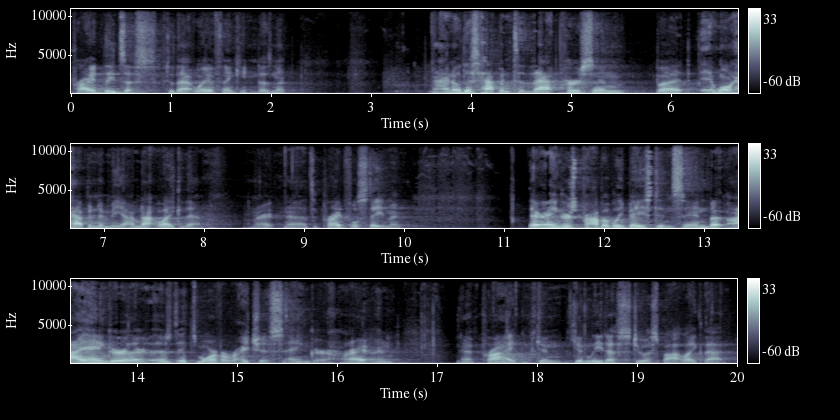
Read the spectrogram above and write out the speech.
Pride leads us to that way of thinking, doesn't it? I know this happened to that person, but it won't happen to me. I'm not like them. Right? Now, that's a prideful statement. Their anger is probably based in sin, but my anger, it's more of a righteous anger, right? And, pride can, can lead us to a spot like that.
